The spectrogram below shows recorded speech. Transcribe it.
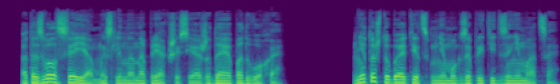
— отозвался я, мысленно напрягшись и ожидая подвоха. Не то чтобы отец мне мог запретить заниматься,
